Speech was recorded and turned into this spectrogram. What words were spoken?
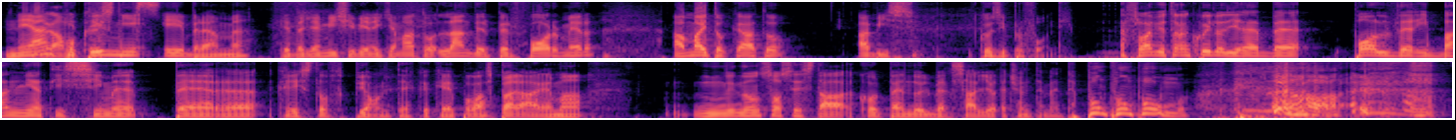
Neanche Christophs. Ebram, che dagli amici viene chiamato l'underperformer, ha mai toccato abissi così profondi. Flavio Tranquillo direbbe polveri bagnatissime per Christoph Piontek che prova a sparare ma non so se sta colpendo il bersaglio recentemente. Pum pum pum! No.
